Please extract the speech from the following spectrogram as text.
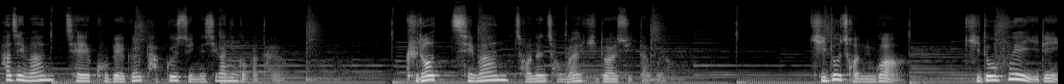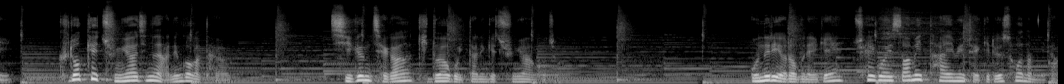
하지만 제 고백을 바꿀 수 있는 시간인 것 같아요. 그렇지만 저는 정말 기도할 수 있다고요. 기도 전과 기도 후의 일이 그렇게 중요하지는 않은 것 같아요. 지금 제가 기도하고 있다는 게 중요한 거죠. 오늘이 여러분에게 최고의 Summit Time이 되기를 소원합니다.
